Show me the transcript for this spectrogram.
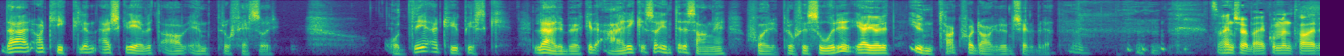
der artikkelen er skrevet av en professor. Og det er typisk. Lærebøker er ikke så interessante for professorer. Jeg gjør et unntak for Dagrun Skjelbred. Svein Sjøberg, kommentar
